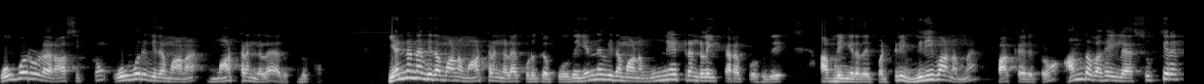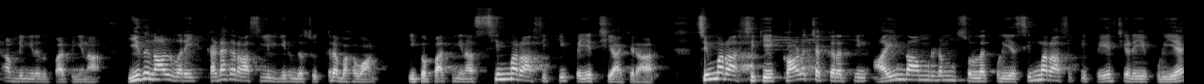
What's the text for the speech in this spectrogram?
ஒவ்வொருட ராசிக்கும் ஒவ்வொரு விதமான மாற்றங்களை அது கொடுக்கும். என்னென்ன விதமான மாற்றங்களை கொடுக்க போகுது என்ன விதமான முன்னேற்றங்களை தரப்போகுது அப்படிங்கிறதை பற்றி விரிவா நம்ம பார்க்க இருக்கிறோம். அந்த வகையில சுக்கிரன் அப்படிங்கிறது பாத்தீங்கன்னா இது நாள் வரை கடக ராசியில் இருந்த சுக்கிர பகவான் இப்ப பாத்தீங்கன்னா சிம்ம ராசிக்கு பயிற்சி ஆகிறார். சிம்ம ராசிக்கு காலச்சக்கரத்தின் ஐந்தாம் இடம் சொல்லக்கூடிய சிம்ம ராசிக்கு பயிற்சி அடையக்கூடிய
